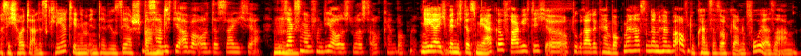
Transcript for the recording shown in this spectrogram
Was sich heute alles klärt hier in dem Interview, sehr spannend. Das habe ich dir aber auch, das sage ich dir. Du Hm. sagst dann aber von dir aus, du hast auch keinen Bock mehr. Ja, ja, ich, wenn ich das merke, frage ich dich, äh, ob du gerade keinen Bock mehr hast und dann hören wir auf. Du kannst das auch gerne vorher sagen.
